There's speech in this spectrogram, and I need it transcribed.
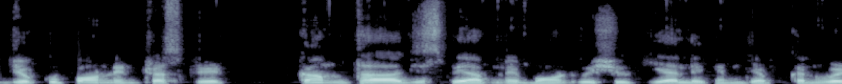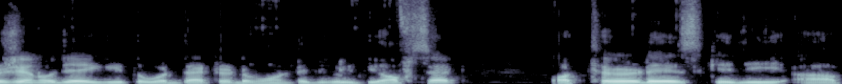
जो कूपन इंटरेस्ट रेट कम था जिस पे आपने बॉन्ड को इशू किया लेकिन जब कन्वर्जन हो जाएगी तो वो that advantage will be offset और थर्ड इज़ के जी आप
